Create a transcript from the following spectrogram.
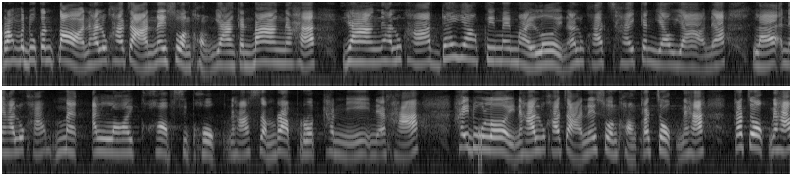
เรามาดูกันต่อนะคะลูกค้าจ๋าในส่วนของยางกันบ้างนะคะ ยางนะคะลูกค้าได้ยางปีใหม่ ๆ เลยนะลูกค้าใช้กันยาวๆนะและนะคะลูกค้าแม็กอลลอยขอบ 16นะคะสำหรับรถคันนี้นะคะ ให้ดูเลยนะคะ ลูกค้าจ๋าในส่วนของกระจกนะคะ กระจกนะคะ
